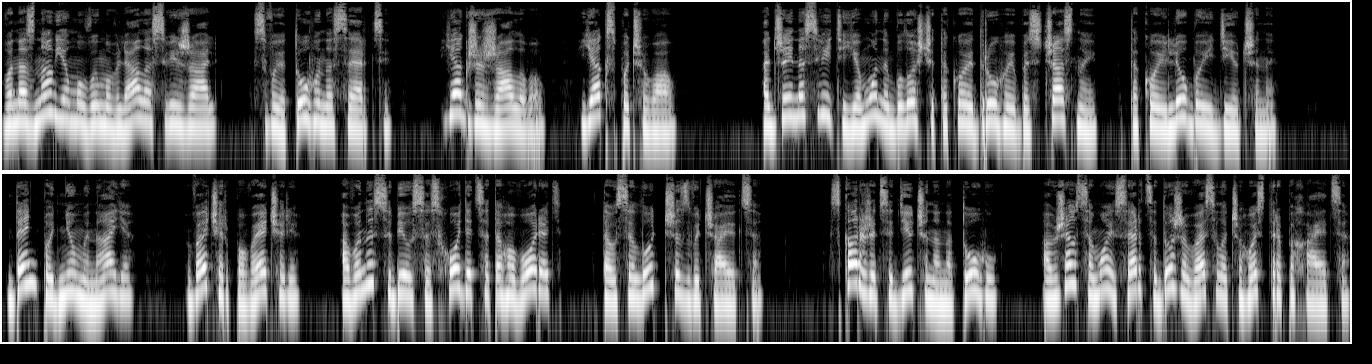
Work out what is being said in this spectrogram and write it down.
Вона знов йому вимовляла свій жаль, свою тугу на серці, як же жалував, як спочивав. Адже й на світі йому не було ще такої другої безчасної, такої любої дівчини. День по дню минає, вечір по вечері, а вони собі все сходяться та говорять, та все лучше звичаються. Скаржиться дівчина на тугу, а вже в самої серце дуже весело чогось трепихається.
